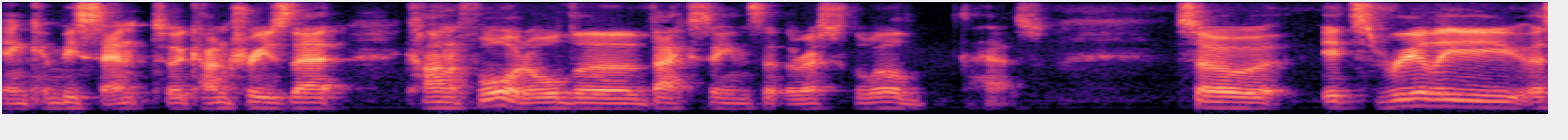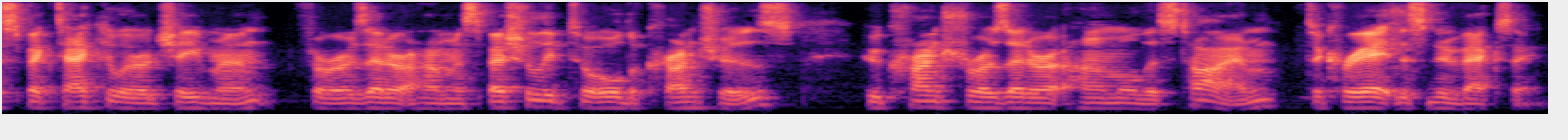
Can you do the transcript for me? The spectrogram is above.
and can be sent to countries that can't afford all the vaccines that the rest of the world has. So it's really a spectacular achievement for Rosetta at Home, especially to all the crunchers who crunched Rosetta at Home all this time to create this new vaccine.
